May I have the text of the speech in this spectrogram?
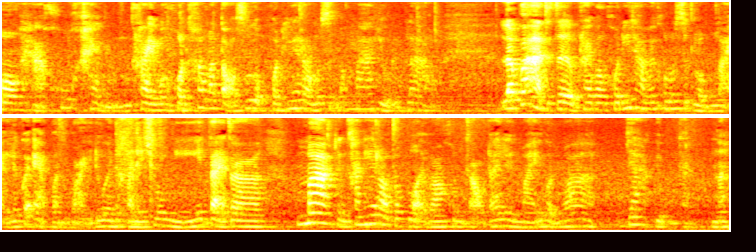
มองหาคู่แข่งใครบางคนเข้ามาต่อสู้กับคนที่เรารู้สึกมากๆอยู่หรือเปล่า แล้วก็อาจจะเจอใครบางคนที่ทำให้คุณรู้สึกหลงไหล แล้วก็แอบหวั่นไหวด้วยนะคะในช่วงนี้ แต่จะมากถึงขั้นที่เราจะปล่อยวางคนเก่าได้เลยไหมหวั่นว่า ยากอยู่เหมือนกันนะ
